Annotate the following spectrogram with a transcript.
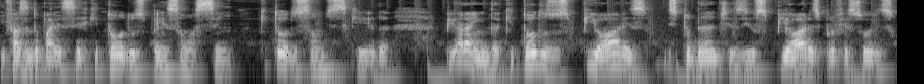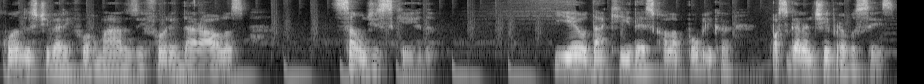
e fazendo parecer que todos pensam assim, que todos são de esquerda. Pior ainda, que todos os piores estudantes e os piores professores, quando estiverem formados e forem dar aulas, são de esquerda. E eu, daqui da escola pública, posso garantir para vocês:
